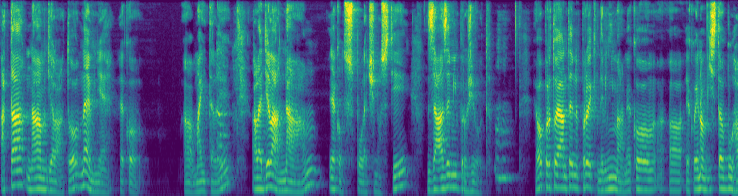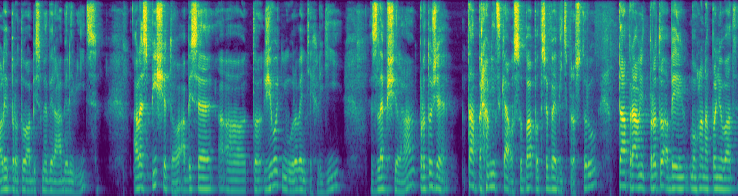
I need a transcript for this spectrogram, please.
a ta nám dělá to, ne mě, jako majiteli, ale dělá nám jako společnosti zázemí pro život. Uh-huh. Jo, proto já ten projekt nevnímám jako, jako jenom výstavbu haly pro to, aby jsme vyráběli víc, ale spíše to, aby se to životní úroveň těch lidí zlepšila, protože ta právnická osoba potřebuje víc prostoru, ta právě proto, aby mohla naplňovat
